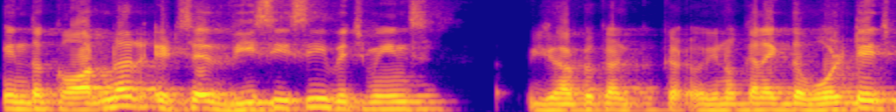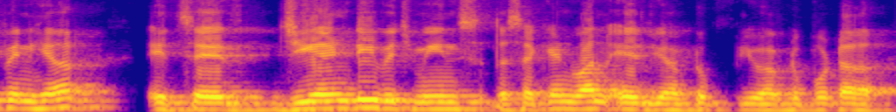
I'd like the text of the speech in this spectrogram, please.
in the corner it says vcc which means you have to you know connect the voltage pin here. It says gnd which means the second one is you have to you have to put a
